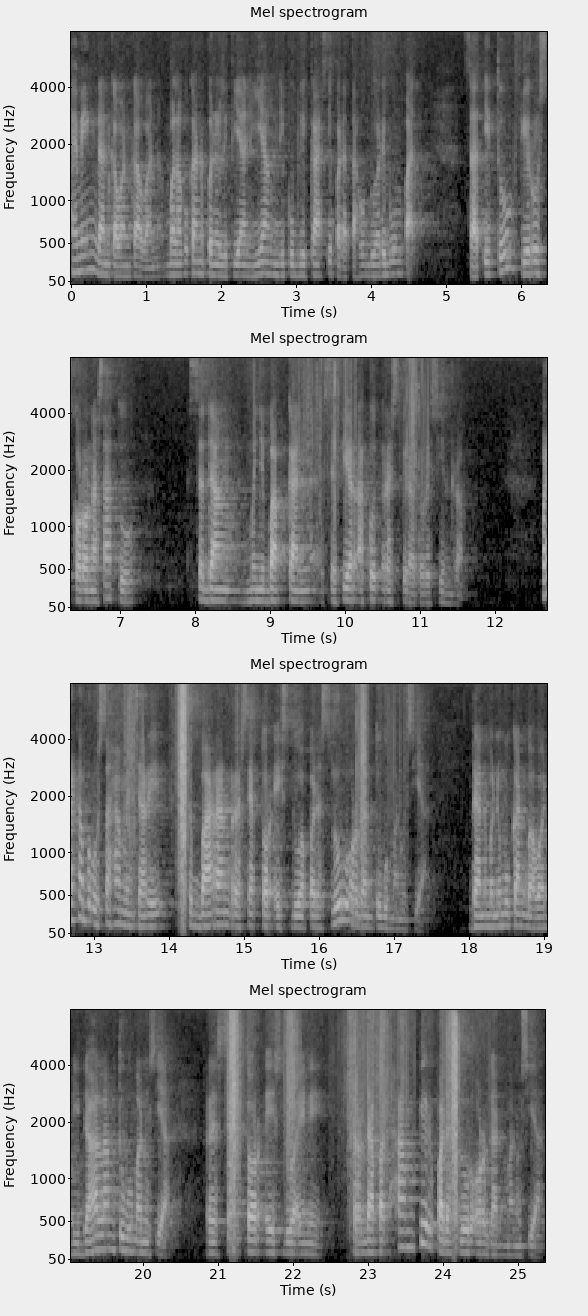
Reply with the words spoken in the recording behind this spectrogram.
Hemming dan kawan-kawan melakukan penelitian yang dipublikasi pada tahun 2004. Saat itu virus corona 1 sedang menyebabkan severe acute respiratory syndrome. Mereka berusaha mencari sebaran reseptor X2 pada seluruh organ tubuh manusia dan menemukan bahwa di dalam tubuh manusia reseptor X2 ini terdapat hampir pada seluruh organ manusia,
